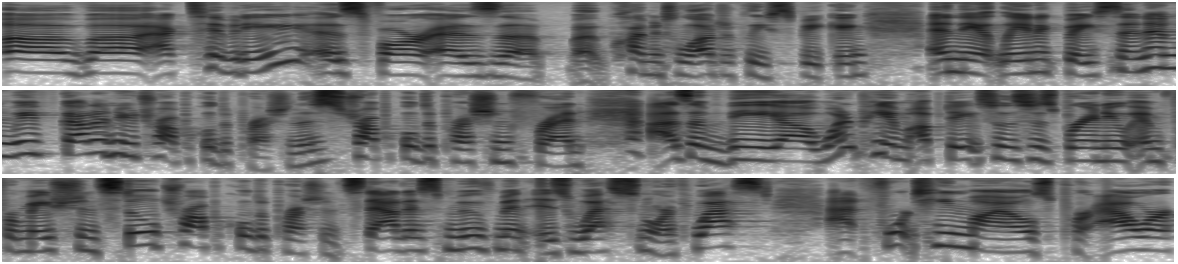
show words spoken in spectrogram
of uh, activity as far as uh, uh, climatologically speaking in the Atlantic basin, and we've got a new tropical depression. This is Tropical Depression Fred. As of the 1 p.m. update, so this is brand new information, still tropical depression status. Movement is west-north northwest at 14 miles per hour.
